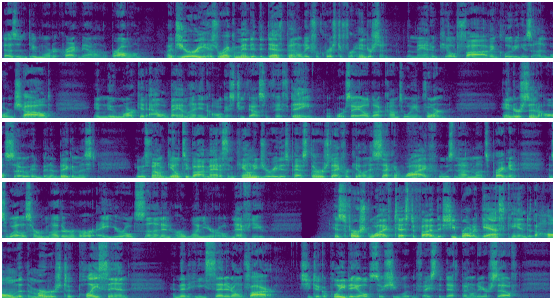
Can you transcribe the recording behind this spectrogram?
doesn't do more to crack down on the problem. A jury has recommended the death penalty for Christopher Henderson, the man who killed five, including his unborn child, in New Market, Alabama in August 2015, reports AL.com's William Thornton. Henderson also had been a bigamist. He was found guilty by a Madison County jury this past Thursday for killing his second wife, who was nine months pregnant, as well as her mother, her eight year old son, and her one year old nephew. His first wife testified that she brought a gas can to the home that the murders took place in and that he set it on fire. She took a plea deal so she wouldn't face the death penalty herself.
